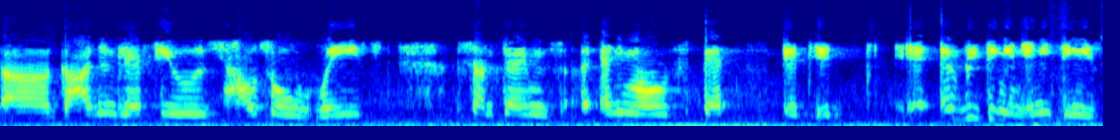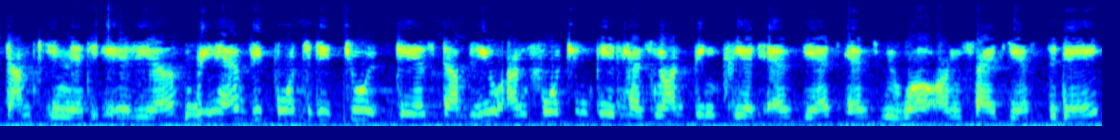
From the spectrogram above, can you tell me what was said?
uh, garden refuse, household waste, sometimes animals, pets. It, it everything and anything is dumped in that area. We have reported it to DSW. Unfortunately, it has not been cleared as yet, as we were on site yesterday,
